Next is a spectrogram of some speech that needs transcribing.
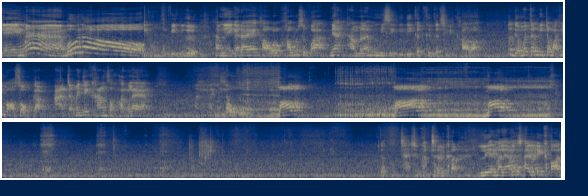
เก่งมากบูโนของคุณบินก็คือทำยังไงก็ได้ให้เขาเขารู้สึกว่าเนี่ยทำแล้วมันมีสิ่งดีๆเกิดขึ้นกับชีวิตเขาอะเดี๋ยวมันจะมีจังหวะที่เหมาะสมครับ อาจจะไม่ใช่ครั้งสองครั้งแรกอะไรเล่าม็อบม็อบม็อบก็ต้อง ใช้ก่อนใช้ไปก่อน เรียนมาแล้วก็ใช้ไปก่อน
